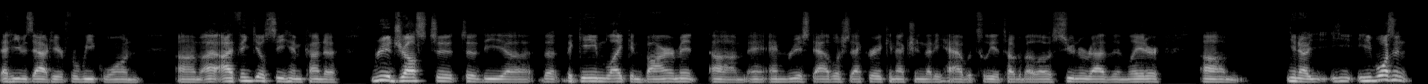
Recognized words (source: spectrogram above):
that he was out here for Week One. Um, I, I, think you'll see him kind of readjust to to the uh, the the game like environment um, and, and, reestablish that great connection that he had with Taulia Tagovailoa sooner rather than later. Um, you know, he he wasn't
